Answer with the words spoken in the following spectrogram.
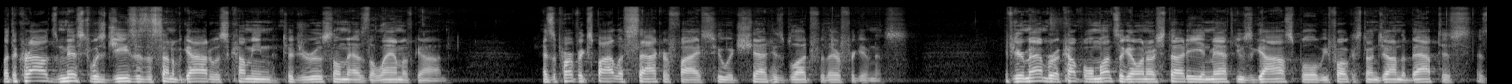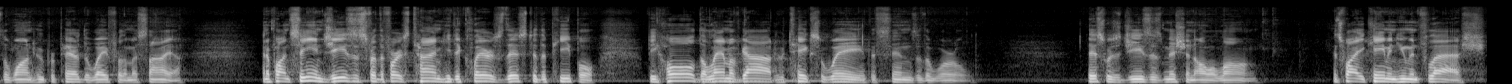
What the crowds missed was Jesus, the Son of God, was coming to Jerusalem as the Lamb of God, as a perfect, spotless sacrifice who would shed his blood for their forgiveness. If you remember, a couple months ago in our study in Matthew's Gospel, we focused on John the Baptist as the one who prepared the way for the Messiah. And upon seeing Jesus for the first time, he declares this to the people Behold, the Lamb of God who takes away the sins of the world. This was Jesus' mission all along. That's why he came in human flesh,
